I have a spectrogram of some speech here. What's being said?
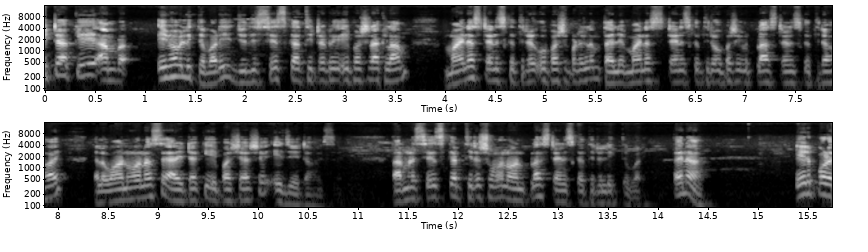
এটাকে আমরা এইভাবে লিখতে পারি, যদি সে স্কোয়ার থিটাটাকে এই পাশে রাখলাম মাইনাস টেন স্কোয়ার থিটা ওই পাশে পাঠালাম তাহলে মাইনাস টেন স্কোয়ার থিটা ওই পাশে প্লাস টেন স্কোয়ার থিটা হয়, তাহলে ওয়ান ওয়ান আসে, আর এটাকে এই পাশে আসে, এই যে এটা হয়েছে। তার মানে সে স্কোয়ার থিটা সমান one plus tan square theta লিখতে পারি। তাই না? এরপরে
